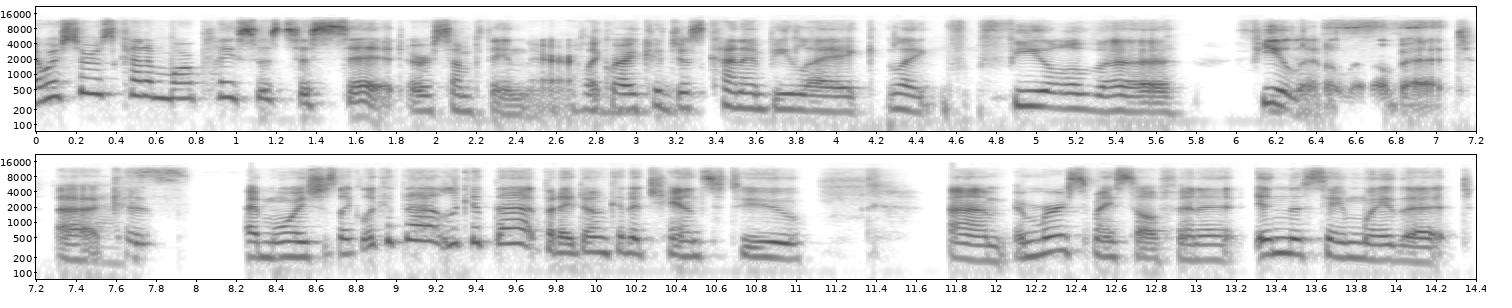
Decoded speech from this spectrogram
I wish there was kind of more places to sit or something there, like where I could just kind of be like like feel the feel it a little bit because Yes. I'm always just like, look at that, look at that, but I don't get a chance to um, immerse myself in it in the same way that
